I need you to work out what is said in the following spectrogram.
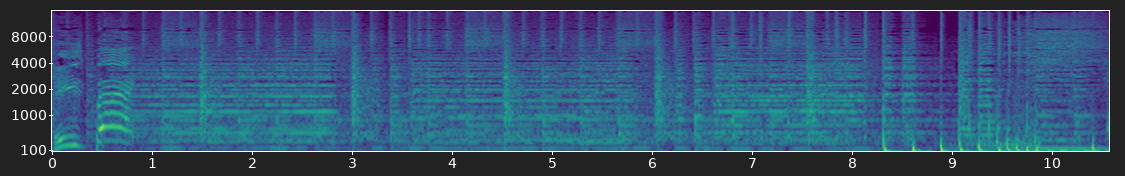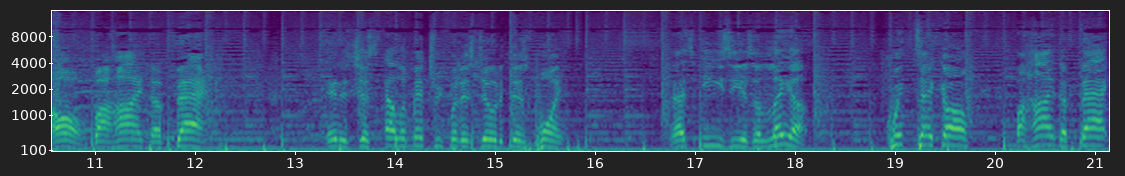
He's back. Oh, behind the back. It is just elementary for this dude at this point. That's easy as a layup. Quick takeoff, behind the back.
